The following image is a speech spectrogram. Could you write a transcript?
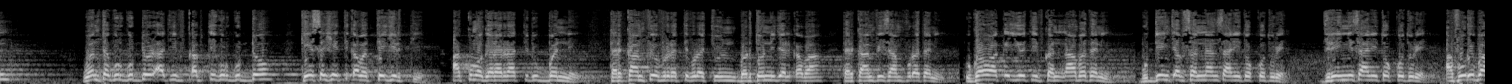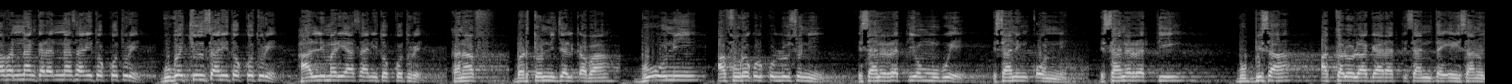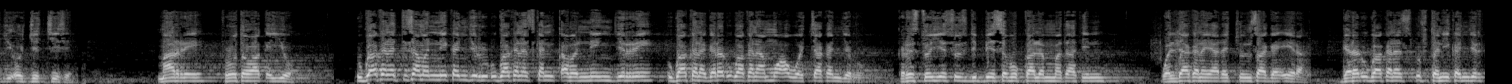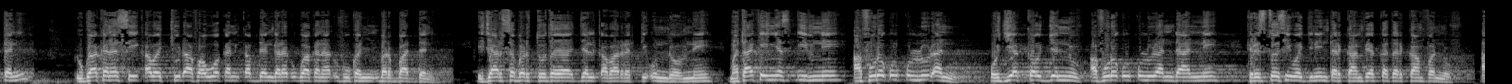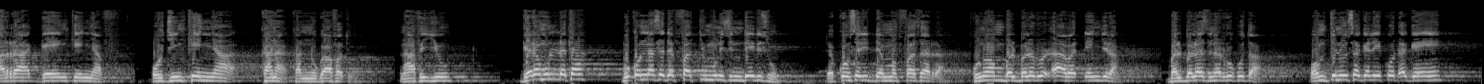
wanta gurguddoodhaatiif qabxii gurguddoo keessa isheetti qabattee jirti akkuma gararraatti dubbanne tarkaanfii ofirratti fudhachuun bartoonni jalqabaa tarkaanfii isaan fudhatanii dhugaa waaqayyootiif kan dhaabatanii buddeen cabsannaan isaanii tokko ture. jireenyi isaanii tokko ture afuurri baafannaan kadhannaa isaanii tokko ture gugachuun isaanii tokko ture haalli mari'aa isaanii tokko ture kanaaf bartoonni jalqabaa bu'uun afuura qulqulluu sun isaan irratti yommuu bu'e isaan hin qoonne isaan irratti bubbisaa akka lolaa gaaraatti isaan ta'ee isaan hojjechiise maarree firoota waaqayyoo dhugaa kanatti amannee kan jirru dhugaa kanas kan qabannee hin jirre dhugaa kana gara dhugaa kanaa immoo hawwachaa kan jirru. Kiristoos yesus dibbeessa bokkaa lammataatiin waldaa kana yaadachuunsaa ga'eera. gara dhugaa kanas dhuftanii kan jirtanii dhugaa kanas qabachuudhaaf hawwa kan qabdan gara dhugaa kanaa dhufuu kan barbaaddani. Ijaarsa bartoota jalqabaa irratti hundoofne mataa keenyas dhiifne hafuura qulqulluudhaan hojii akka hojjennuuf hafuura qulqulluudhaan daannee kiristoosii wajjiniin tarkaanfii akka tarkaanfannuuf har'aa ga'een keenyaaf hojiin keenya kana kan nu gaafatu naafiyyuu gara mul'ata boqonnaa sadaffaatti immoo isin deebisu. Lakkoofsa digdammaffaa isaarra. Kunoo balbala dura dhaabadheen jira. Balbalas nan rukuta. Omtinuu sagalee koo dhaga'ee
